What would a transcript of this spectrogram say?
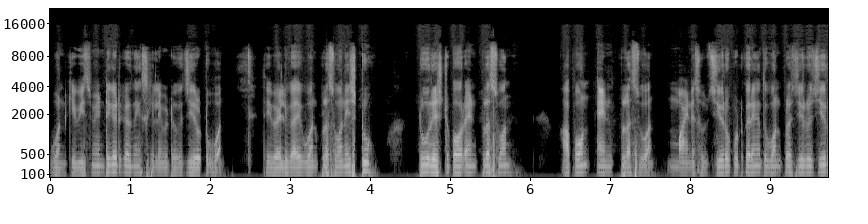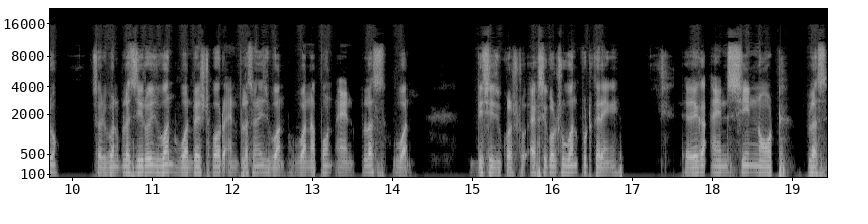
वन के बीच में इंटीग्रेट कर देंगे, इसकी लिमिट होगी ज़ीरो टू वन तो ये वैल्यू आएगी one plus one is two two raised power n plus one upon n plus one minus of zero put करेंगे तो one plus zero zero sorry one plus zero is one one raised power n plus one is one one upon n plus one this is equals to x equal to one put करेंगे. तो जाएगा n c naught plus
